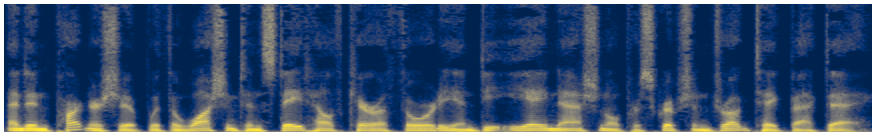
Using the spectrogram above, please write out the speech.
and in partnership with the Washington State Health Care Authority and DEA National Prescription Drug Take Back Day.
